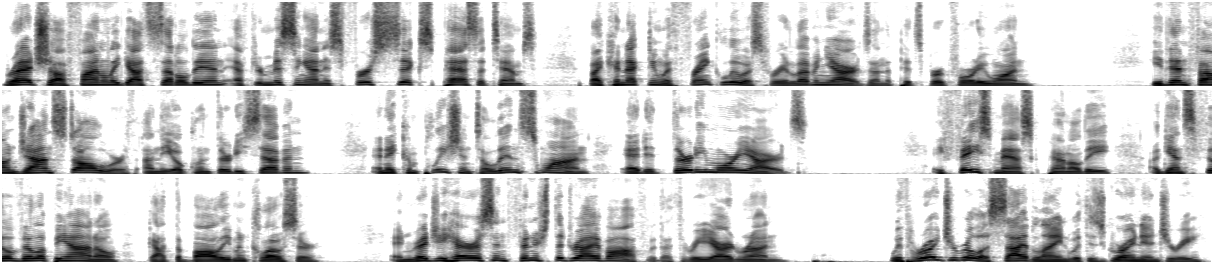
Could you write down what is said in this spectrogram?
Bradshaw finally got settled in after missing on his first six pass attempts by connecting with Frank Lewis for 11 yards on the Pittsburgh 41. He then found John Stallworth on the Oakland 37 and a completion to Lynn Swann added 30 more yards. A face mask penalty against Phil Villapiano got the ball even closer, and Reggie Harrison finished the drive off with a three yard run. With Roy Gerela sidelined with his groin injury,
